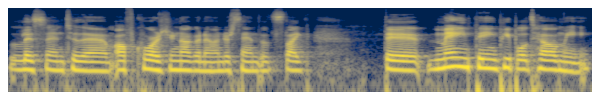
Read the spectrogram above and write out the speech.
listen to them. Of course, you're not going to understand. That's like the main thing people tell me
